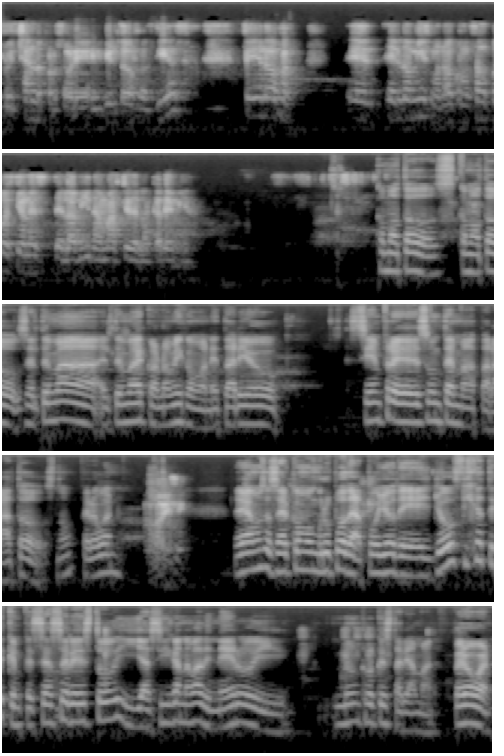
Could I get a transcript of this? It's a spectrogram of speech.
luchando por sobrevivir todos los días, pero eh, es, lo mismo, ¿no? Como son cuestiones de la vida más que de la academia. Como todos, como todos. El tema, el tema económico monetario siempre es un tema para todos, ¿no? Pero bueno. Ay, sí. Debíamos hacer como un grupo de apoyo de yo, fíjate que empecé a hacer esto y así ganaba dinero y no creo que estaría mal. Pero bueno.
